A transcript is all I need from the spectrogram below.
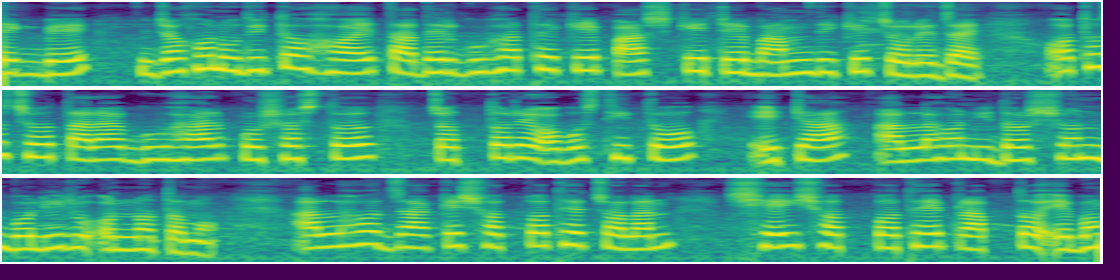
দেখবে যখন উদিত হয় তাদের গুহা থেকে পাশ কেটে বাম দিকে চলে যায়। অথচ তারা গুহার প্রশস্ত চত্বরে অবস্থিত, এটা আল্লাহ নিদর্শন বলির অন্যতম। আল্লাহ যাকে সৎপথে চলান, সেই সৎপথে প্রাপ্ত এবং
